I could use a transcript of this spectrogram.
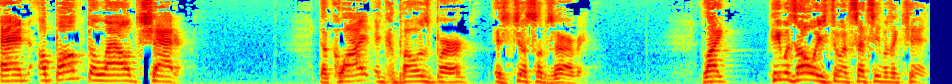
And above the loud chatter, the quiet and composed Berg is just observing. Like he was always doing since he was a kid.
